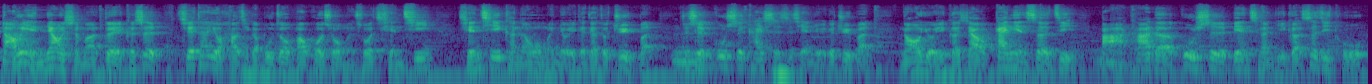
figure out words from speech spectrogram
导演要什么？对，可是其实它有好几个步骤，包括说我们说前期，前期可能我们有一个叫做剧本，就是故事开始之前有一个剧本，然后有一个叫概念设计，把它的故事变成一个设计图，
